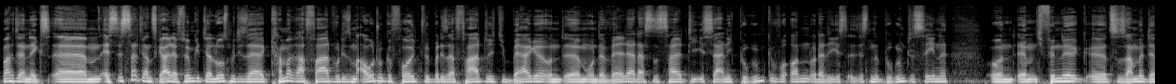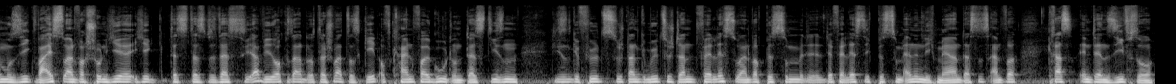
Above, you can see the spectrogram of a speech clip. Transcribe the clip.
Macht ja nichts. Ähm, es ist halt ganz geil. Der Film geht ja los mit dieser Kamerafahrt, wo diesem Auto gefolgt wird bei dieser Fahrt durch die Berge und, ähm, und der Wälder. Das ist halt, die ist ja eigentlich berühmt geworden oder die ist, ist eine berühmte Szene. Und ähm, ich finde, äh, zusammen mit der Musik weißt du einfach schon hier, hier, das, das, das, ja, wie du auch gesagt hast, der Schwarz, das geht auf keinen Fall gut. Und dass diesen, diesen Gefühlszustand, Gemütszustand verlässt du einfach bis zum, der verlässt dich bis zum Ende nicht mehr. Und das ist einfach krass intensiv so.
